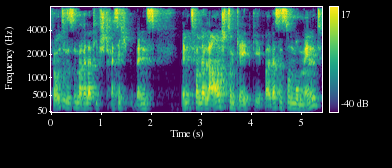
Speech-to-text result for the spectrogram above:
Für uns ist es immer relativ stressig, wenn es von der Lounge zum Gate geht, weil das ist so ein Moment,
